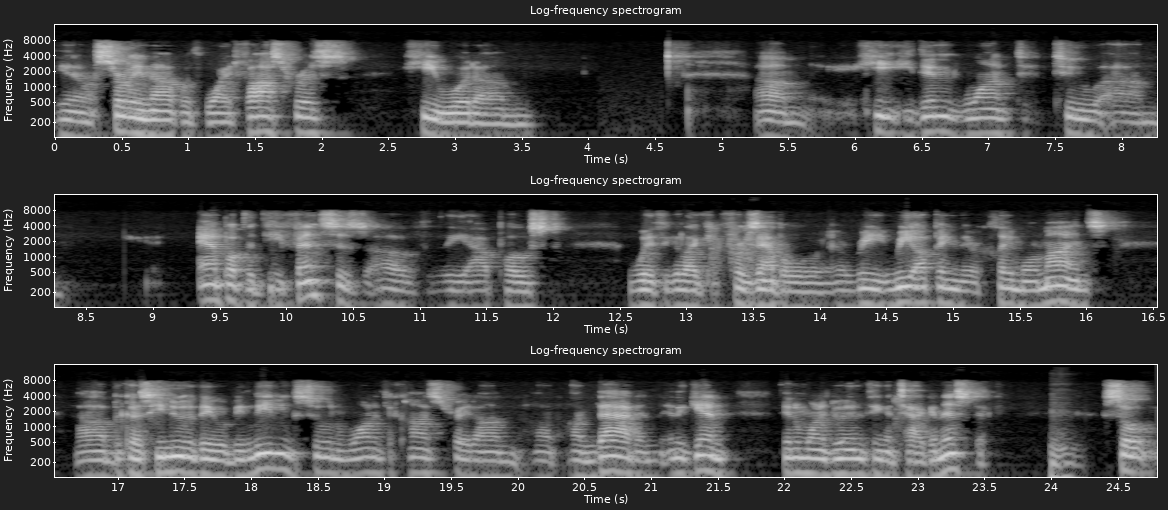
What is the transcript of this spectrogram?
you know, certainly not with white phosphorus. He would. Um, um, he he didn't want to um, amp up the defenses of the outpost with, like, for example, re, re-upping their claymore mines uh, because he knew that they would be leaving soon and wanted to concentrate on, on, on that. And, and again, didn't want to do anything antagonistic. Mm-hmm. So,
